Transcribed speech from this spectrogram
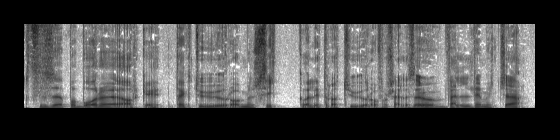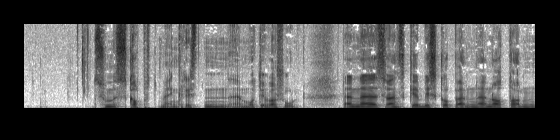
på både arkitektur og musikk og litteratur og forskjellig, så er det jo veldig mye som er skapt med en kristen eh, motivasjon. Den eh, svenske biskopen eh, Nathan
